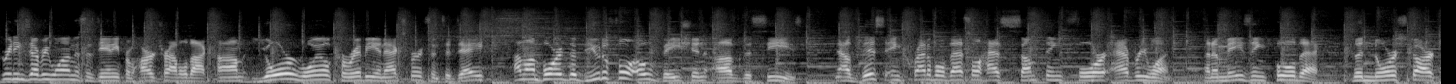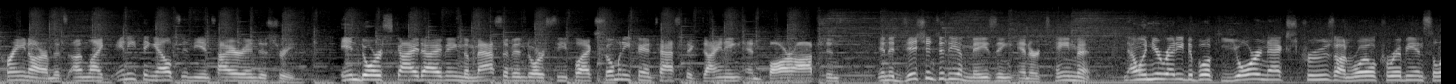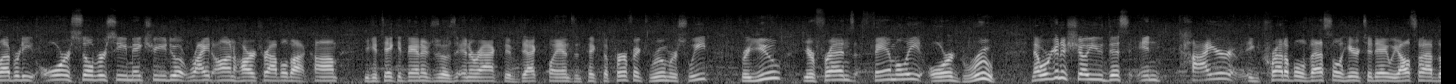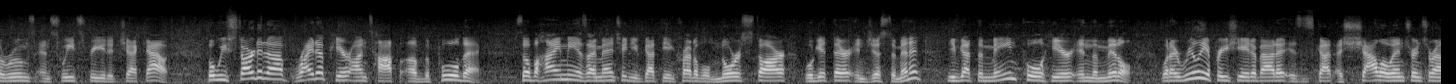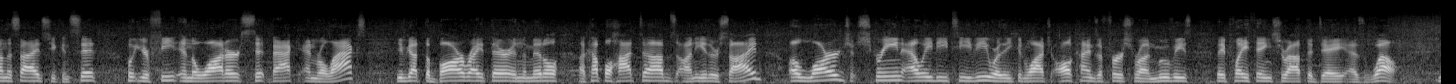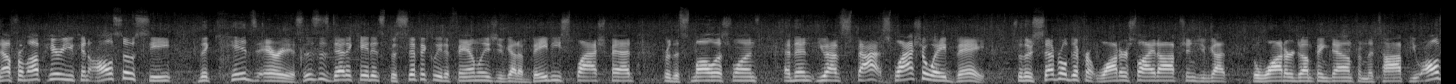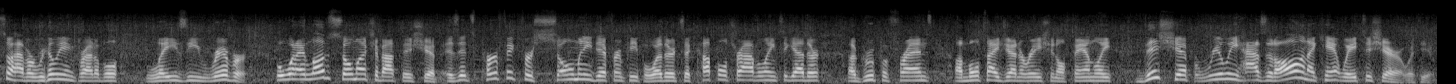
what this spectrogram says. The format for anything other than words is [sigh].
Greetings everyone, this is Danny from harrtravel.com, your Royal Caribbean experts, and today I'm on board the beautiful Ovation of the Seas. Now this incredible vessel has something for everyone. An amazing pool deck, the North Star crane arm that's unlike anything else in the entire industry, indoor skydiving, the massive indoor seaplex, so many fantastic dining and bar options, in addition to the amazing entertainment. Now, when you're ready to book your next cruise on Royal Caribbean, Celebrity, or Silversea, make sure you do it right on harrtravel.com. You can take advantage of those interactive deck plans and pick the perfect room or suite for you, your friends, family, or group. Now we're gonna show you this entire incredible vessel here today. We also have the rooms and suites for you to check out. But we've started up right up here on top of the pool deck. So behind me, as I mentioned, you've got the incredible North Star. We'll get there in just a minute. You've got the main pool here in the middle. What I really appreciate about it is it's got a shallow entrance around the side so you can sit, put your feet in the water, sit back and relax. You've got the bar right there in the middle, a couple hot tubs on either side, a large screen LED TV where you can watch all kinds of first run movies. They play things throughout the day as well. Now from up here, you can also see the kids area. So this is dedicated specifically to families. You've got a baby splash pad for the smallest ones, and then you have Splash Away Bay. So there's several different water slide options. You've got the water dumping down from the top. You also have a really incredible lazy river. But what I love so much about this ship is it's perfect for so many different people, whether it's a couple traveling together, a group of friends, a multi-generational family. This ship really has it all and I can't wait to share it with you.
